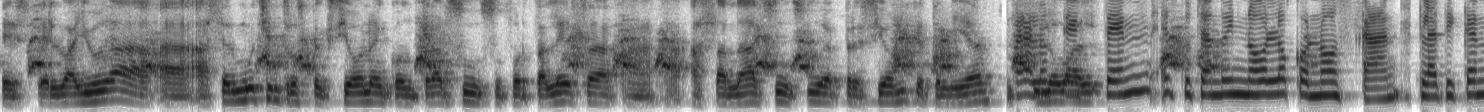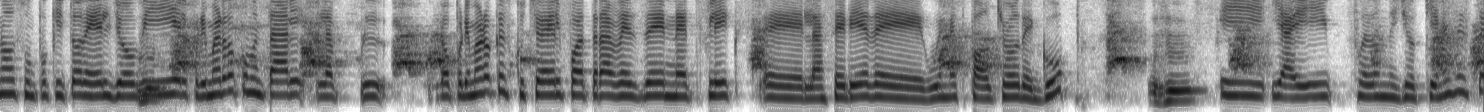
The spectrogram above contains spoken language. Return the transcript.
este, lo ayuda a, a hacer mucha introspección, a encontrar su, su fortaleza, a, a sanar su, su, depresión que tenía. Para los que estén escuchando y no lo conozcan, platícanos un poquito de él. Yo vi el primer documental, la, lo primero que escuché de él fue a través de Netflix, eh, la serie de Gwyneth Paltrow de Goop. Uh -huh. y, y, ahí fue donde yo, ¿quién es este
